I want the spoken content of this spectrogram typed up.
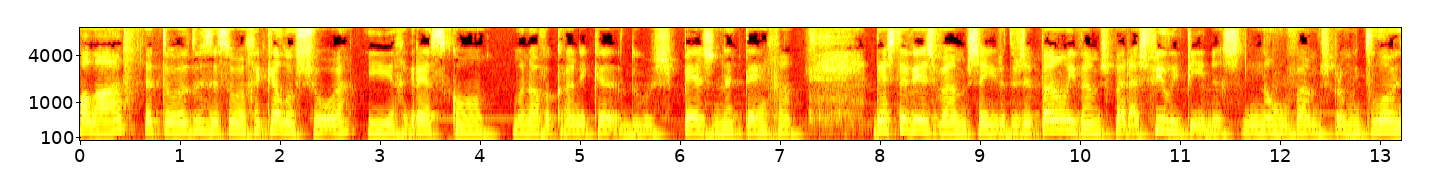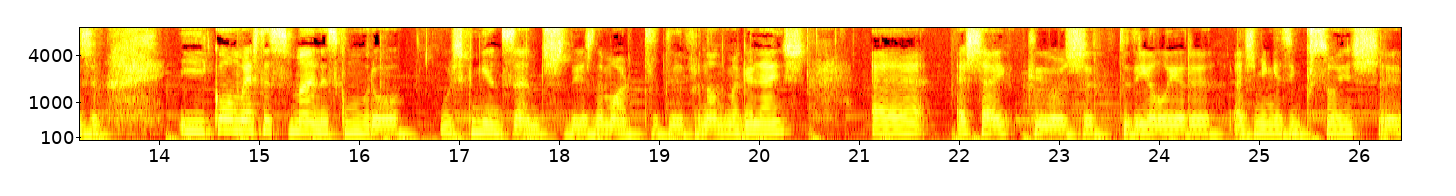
Olá a todos, eu sou a Raquel Ochoa e regresso com uma nova crónica dos pés na terra. Desta vez vamos sair do Japão e vamos para as Filipinas, não vamos para muito longe. E como esta semana se comemorou os 500 anos desde a morte de Fernando Magalhães, uh, achei que hoje poderia ler as minhas impressões eh,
